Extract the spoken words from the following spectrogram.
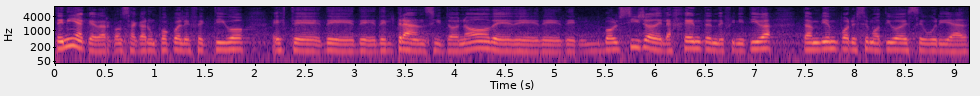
tenía que ver con sacar un poco el efectivo este, de- de- del tránsito, ¿no? De- de- de- del bolsillo de la gente, en definitiva, también por ese motivo de seguridad.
